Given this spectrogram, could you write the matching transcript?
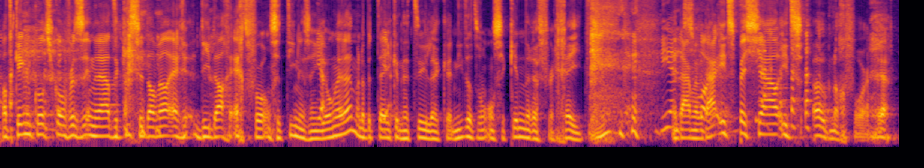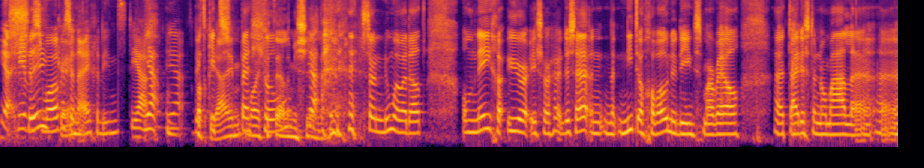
want de Kingdom Culture Conference is inderdaad, we kiezen dan wel echt die dag echt voor onze tieners en Ja. jongeren. Maar dat betekent natuurlijk eh, niet dat we onze kinderen vergeten. Die en daar hebben we daar iets speciaal iets ook nog voor. Ja. Ja, die hebben Zeker. s'morgens een eigen dienst. Ja, Ja. ja. De Wat kun Kids jij mooi Special. vertellen, Michelle? Ja, zo noemen we dat. Om negen uur is er dus hè, een, niet een gewone dienst, maar wel eh, tijdens de normale eh,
